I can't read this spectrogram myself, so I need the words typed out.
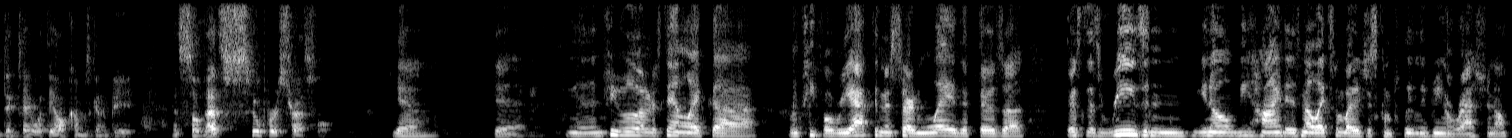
dictate what the outcome is going to be, and so that's super stressful. Yeah, yeah, yeah. And people understand like. uh when people react in a certain way that there's a there's this reason you know behind it. It's not like somebody just completely being irrational.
